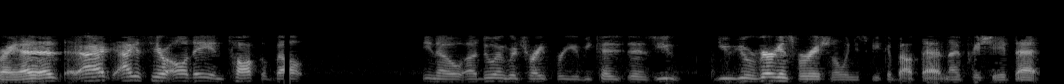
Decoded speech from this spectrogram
Right. I, I I just hear all day and talk about, you know, uh, doing what's right for you because as you you you're very inspirational when you speak about that, and I appreciate that.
